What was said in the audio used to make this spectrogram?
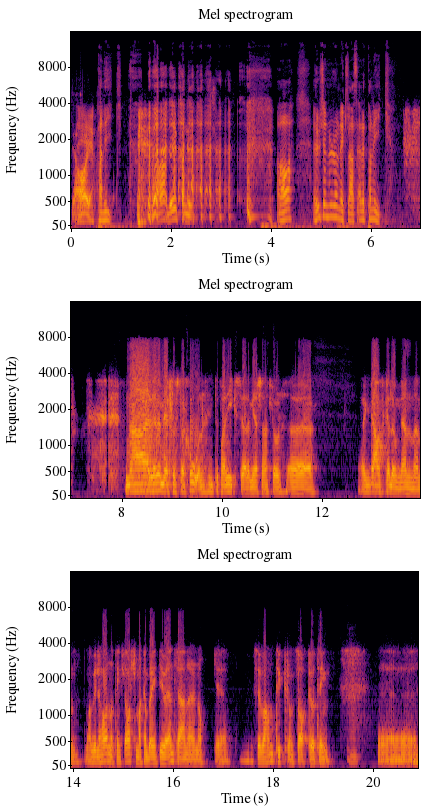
Ja, det är panik. Ja, det är panik. ja, hur känner du då Niklas? Är det panik? Nej, det är mer frustration, inte panik så är det mer känslor. Uh, ganska lugn än, men man vill ha någonting klart så man kan börja intervjua den tränaren och uh, se vad han tycker om saker och ting. Eh, mm. Uh,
